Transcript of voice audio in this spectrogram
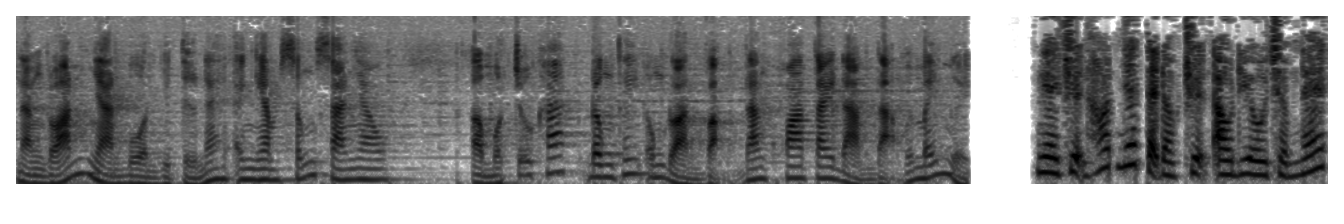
Nàng đoán nhàn buồn vì từ nay anh em sống xa nhau. Ở một chỗ khác, Đông thấy ông đoàn vọng đang khoa tay đàm đạo với mấy người. Nghe chuyện hot nhất tại đọc truyện audio.net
